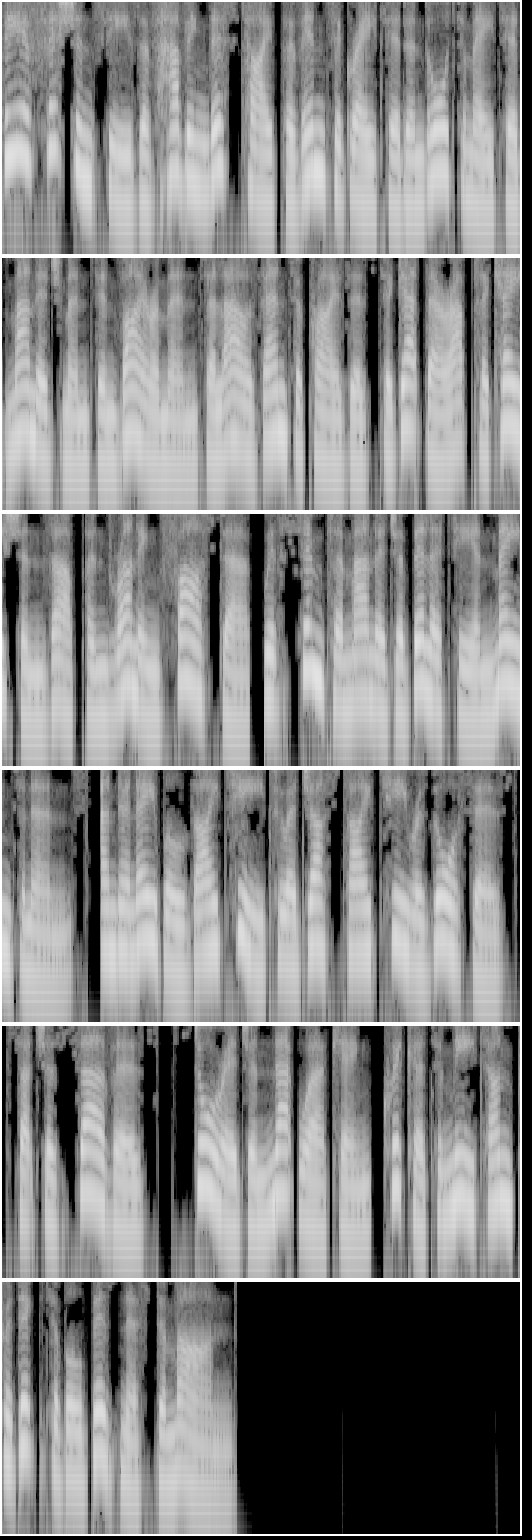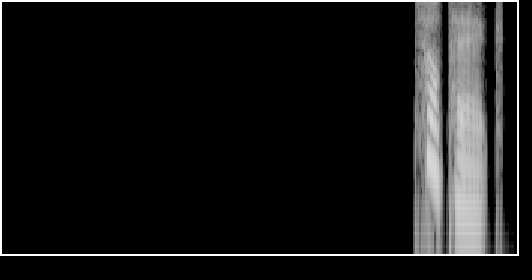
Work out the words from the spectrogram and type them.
The efficiencies of having this type of integrated and automated management environment allows enterprises to get their applications up and running faster, with simpler manageability and maintenance, and enables IT to adjust IT resources such as servers, storage and networking quicker to meet unpredictable business demand.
